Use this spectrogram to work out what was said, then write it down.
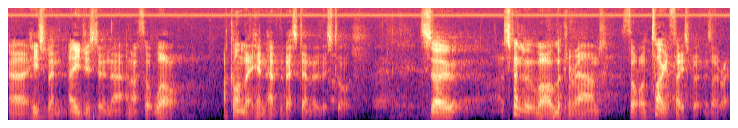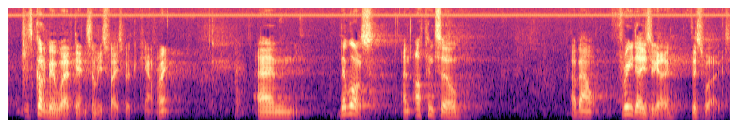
Uh, he spent ages doing that, and I thought, well, I can't let him have the best demo of this talk. So I spent a little while looking around. Thought, I'd target Facebook. I was like, right, there's got to be a way of getting somebody's Facebook account, right? And there was. And up until about three days ago, this worked.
